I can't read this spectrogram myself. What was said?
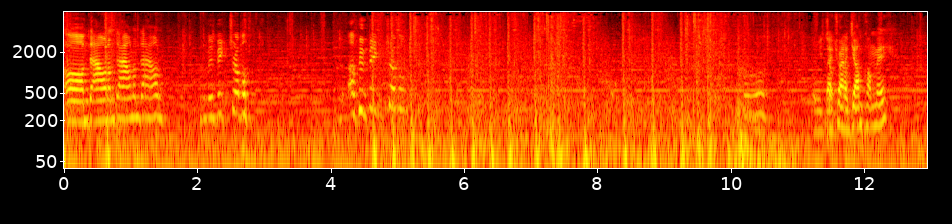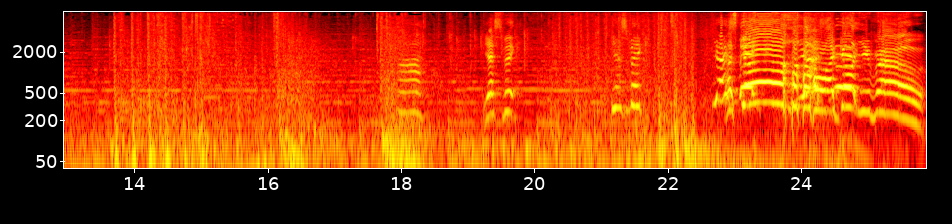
Oh, I'm down, I'm down, I'm down. I'm in big trouble. I'm in big trouble. Oh. They're trying up. to jump on me. Yes, Vic. Yes, Vic. Yes, Let's Vic. go! I got you, bro.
